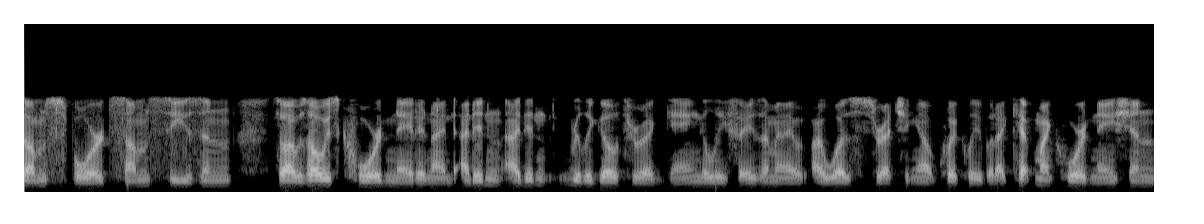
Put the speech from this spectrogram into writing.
some sport, some season, so I was always coordinated. I, I didn't, I didn't really go through a gangly phase. I mean, I, I was stretching out quickly, but I kept my coordination.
